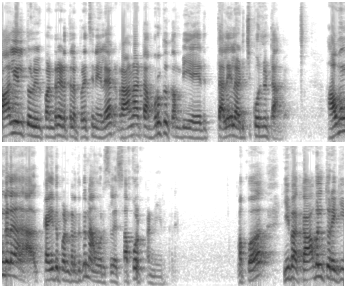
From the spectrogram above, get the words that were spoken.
பாலியல் தொழில் பண்ற இடத்துல பிரச்சனையில ராணாட்டா முறுக்கு கம்பியை எடுத்து தலையில அடிச்சு கொன்னுட்டாங்க. அவங்கள கைது பண்றதுக்கு நான் ஒரு சில சப்போர்ட் பண்ணியிருக்கிறேன். அப்போ இவ காவல்துறைக்கு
